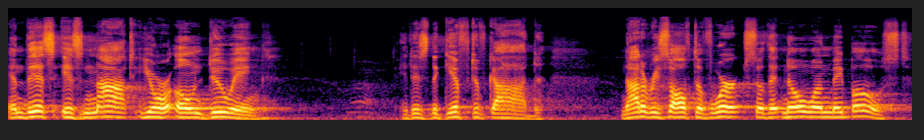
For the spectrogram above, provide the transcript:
and this is not your own doing. It is the gift of God not a result of works, so that no one may boast.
